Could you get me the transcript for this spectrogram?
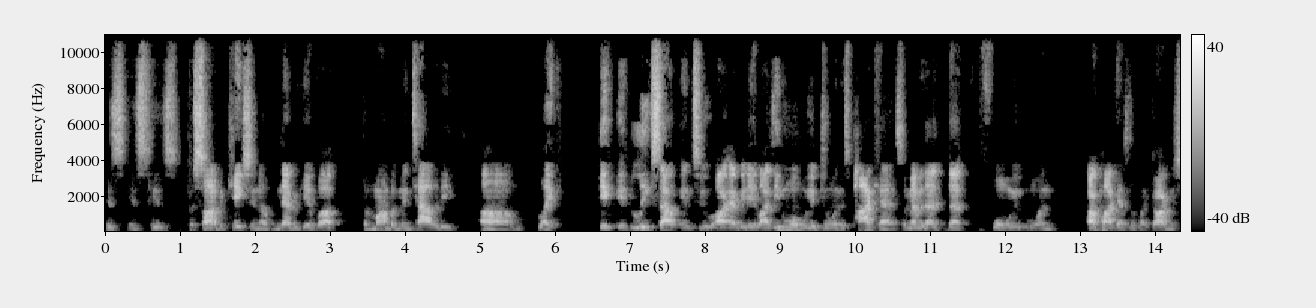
his, his, his personification of never give up, the Mamba mentality. Um, like it, it leaks out into our everyday lives. Even when we are doing this podcast, remember that, that when we, when our podcast looked like garbage,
